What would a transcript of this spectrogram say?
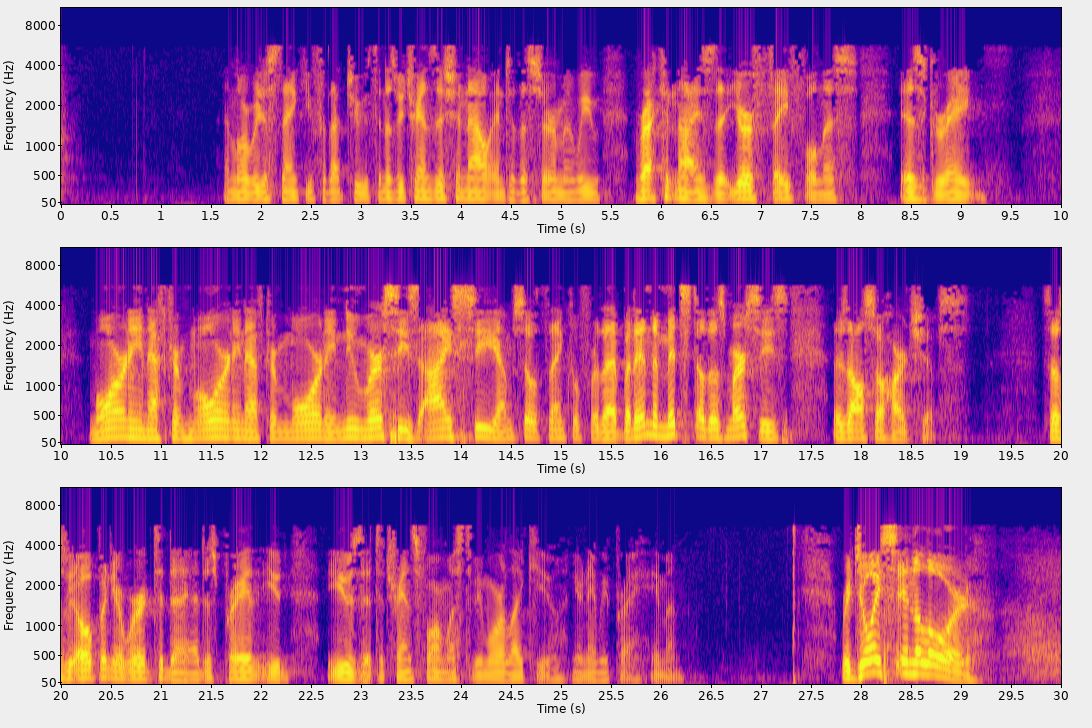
And Lord, we just thank you for that truth. And as we transition now into the sermon, we recognize that your faithfulness is great. Morning after morning after morning, new mercies I see. I'm so thankful for that. But in the midst of those mercies, there's also hardships. So as we open your word today, I just pray that you'd use it to transform us to be more like you. In your name we pray. Amen. Rejoice in the Lord.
